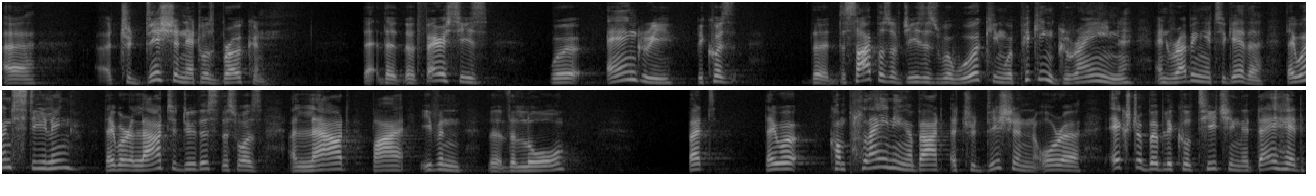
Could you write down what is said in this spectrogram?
a, a tradition that was broken. The, the, the Pharisees were angry because the disciples of Jesus were working, were picking grain and rubbing it together. They weren't stealing, they were allowed to do this. This was allowed by even the, the law. But they were complaining about a tradition or an extra biblical teaching that they had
